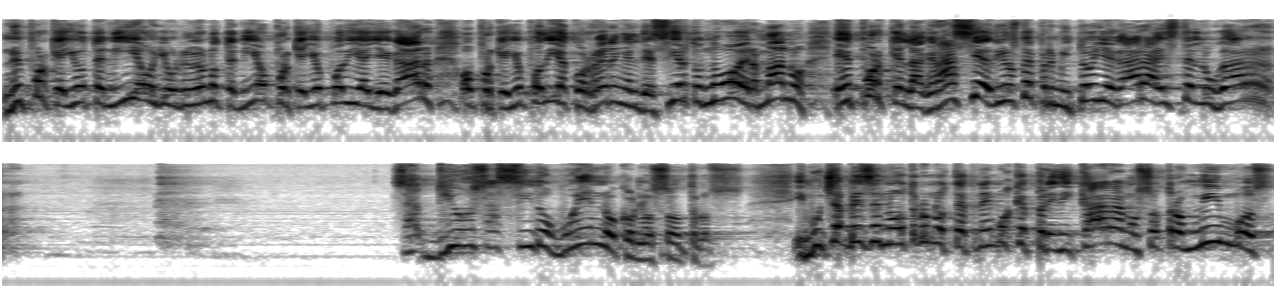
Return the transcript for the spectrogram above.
No es porque yo tenía o yo, no tenía o porque yo podía llegar o porque yo podía correr en el desierto. No, hermano, es porque la gracia de Dios te permitió llegar a este lugar. O sea, Dios ha sido bueno con nosotros. Y muchas veces nosotros nos tenemos que predicar a nosotros mismos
